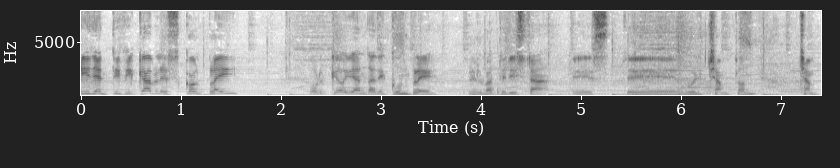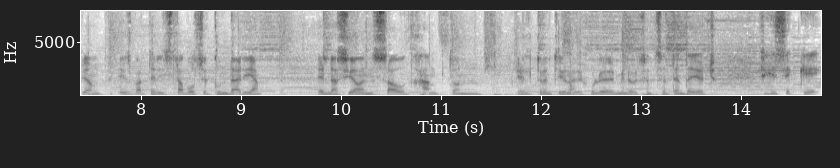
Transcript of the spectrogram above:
Identificables Coldplay, porque hoy anda de cumple el baterista, este Will Champion, Champion es baterista voz secundaria. Él nació en Southampton el 31 de julio de 1978. Fíjese que,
